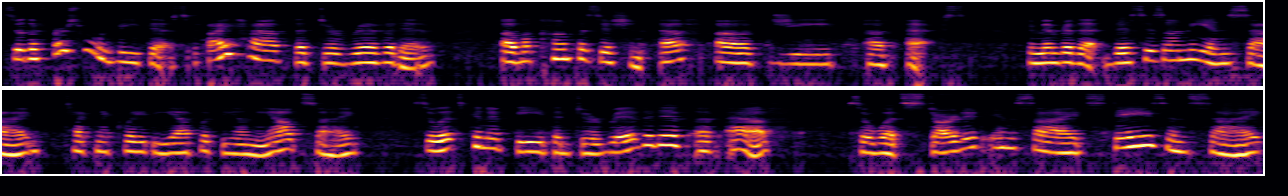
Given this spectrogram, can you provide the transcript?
So the first one would be this. If I have the derivative of a composition f of g of x. Remember that this is on the inside. Technically, the f would be on the outside. So it's going to be the derivative of f. So what started inside stays inside.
